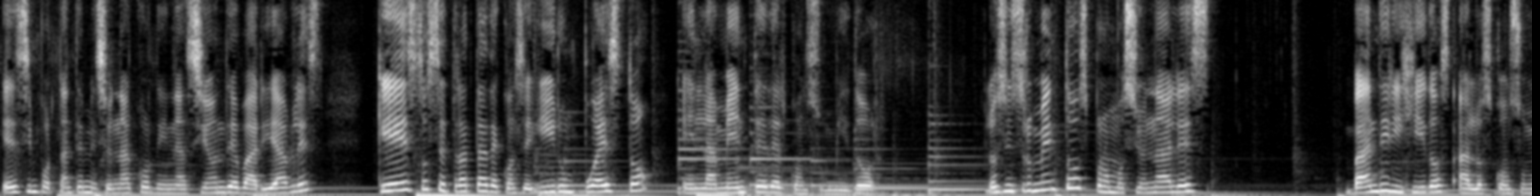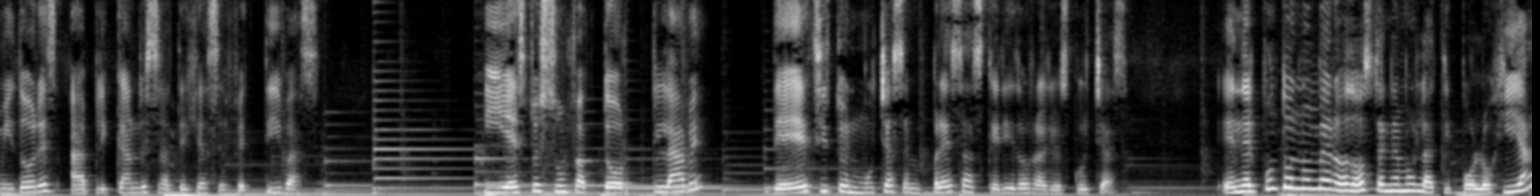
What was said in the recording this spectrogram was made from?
es importante mencionar coordinación de variables que esto se trata de conseguir un puesto en la mente del consumidor. Los instrumentos promocionales van dirigidos a los consumidores aplicando estrategias efectivas. Y esto es un factor clave de éxito en muchas empresas, queridos radioescuchas. En el punto número 2 tenemos la tipología,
